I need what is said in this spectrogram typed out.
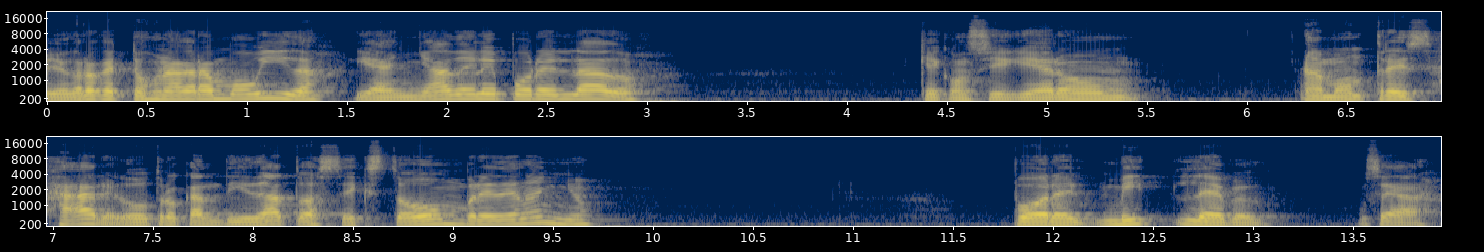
Pero yo creo que esto es una gran movida. Y añádele por el lado que consiguieron a Montres Harrell, otro candidato a sexto hombre del año, por el mid-level. O sea,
